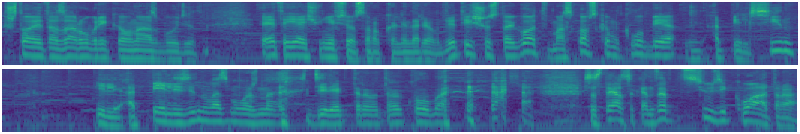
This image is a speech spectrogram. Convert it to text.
что это за рубрика у нас будет. Это я еще не все с рок-календарем. 2006 год в московском клубе «Апельсин» или «Апельзин», возможно, директор этого клуба, состоялся концерт Сьюзи Кватро.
